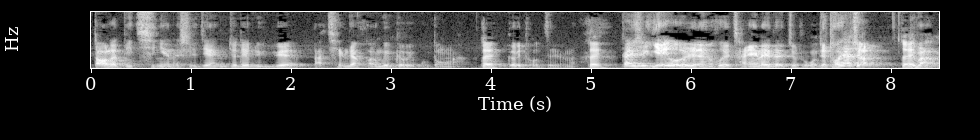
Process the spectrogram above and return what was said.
到了第七年的时间，你就得履约，把钱再还给各位股东了，对各位投资人了。对，但是也有人会产业类的，就是我就投下去了，对吧？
